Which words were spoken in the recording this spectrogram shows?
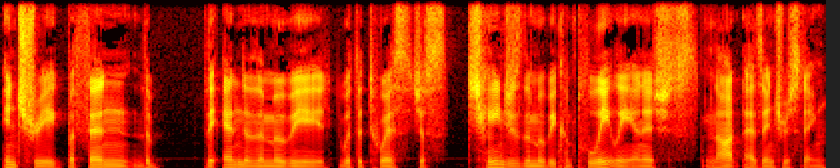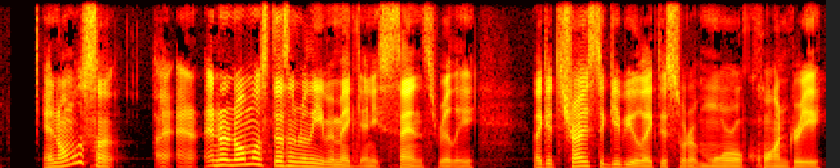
intrigue, but then the the end of the movie with the twist just changes the movie completely and it's just not as interesting. And almost uh, and it almost doesn't really even make any sense really. Like it tries to give you like this sort of moral quandary,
